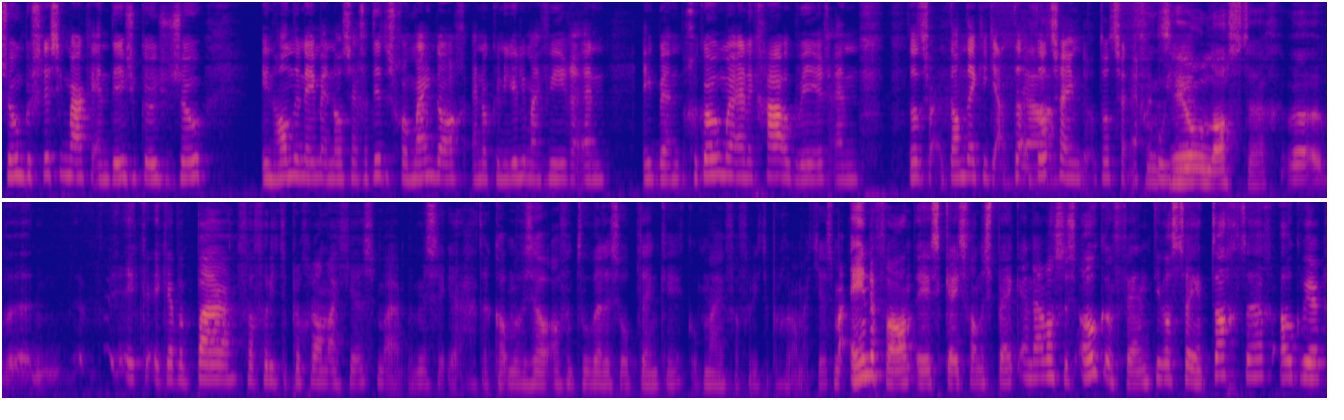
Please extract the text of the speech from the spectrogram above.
zo'n beslissing maken en deze keuze zo in handen nemen en dan zeggen: Dit is gewoon mijn dag en dan kunnen jullie mij vieren. En ik ben gekomen en ik ga ook weer. En dat is, waar- dan denk ik, ja, da- Ja. Dat, zijn, dat zijn echt goede. het heel lastig. We- we- ik, ik heb een paar favoriete programmaatjes, maar misschien, ja, daar komen we zo af en toe wel eens op, denk ik, op mijn favoriete programmaatjes. Maar één daarvan is Kees van der Spek. En daar was dus ook een vent, die was 82, ook weer...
